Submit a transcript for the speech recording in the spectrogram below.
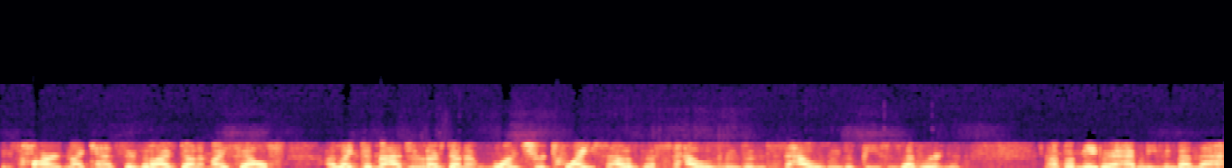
is hard, and I can't say that I've done it myself. I like to imagine that I've done it once or twice out of the thousands and thousands of pieces I've written, uh, but maybe I haven't even done that.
